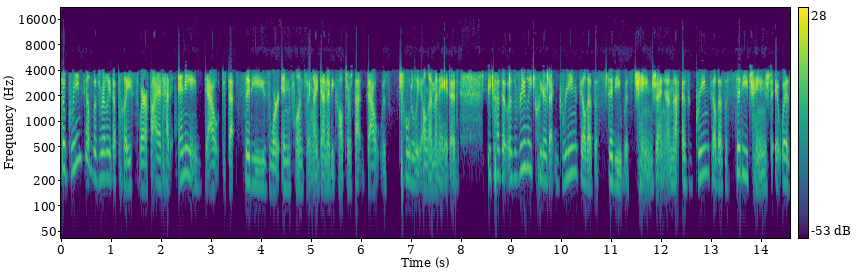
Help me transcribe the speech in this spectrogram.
So Greenfield was really the place where if I had had any doubt that cities were influencing identity cultures, that doubt was totally eliminated because it was really clear that Greenfield as a city was changing. And that as Greenfield as a city changed, it was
